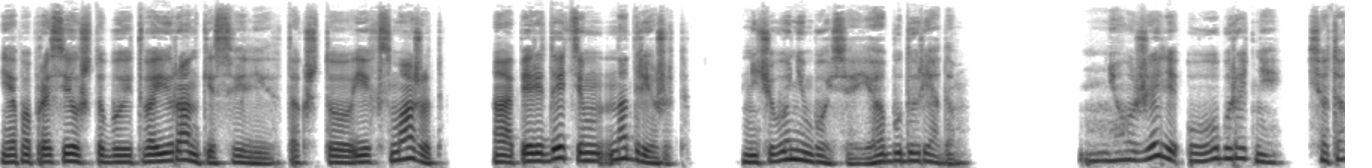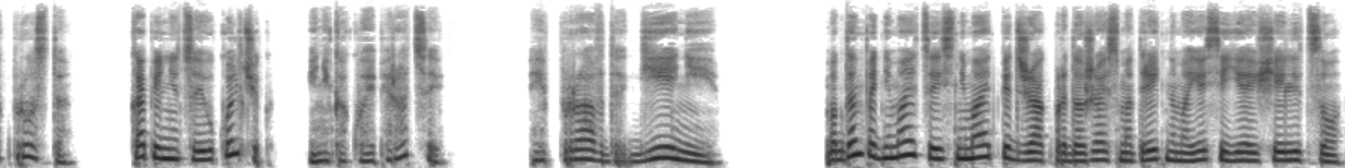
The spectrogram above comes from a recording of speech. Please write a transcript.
Я попросил, чтобы и твои ранки свели, так что их смажут, а перед этим надрежут. Ничего не бойся, я буду рядом. Неужели у оборотней все так просто? Капельница и укольчик? И никакой операции? И правда, гении. Богдан поднимается и снимает пиджак, продолжая смотреть на мое сияющее лицо.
